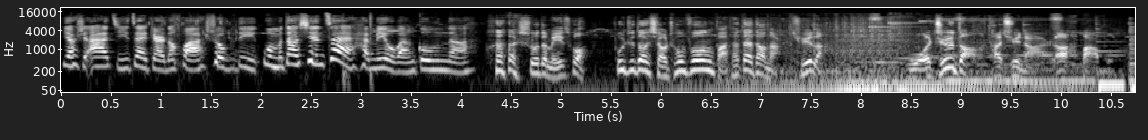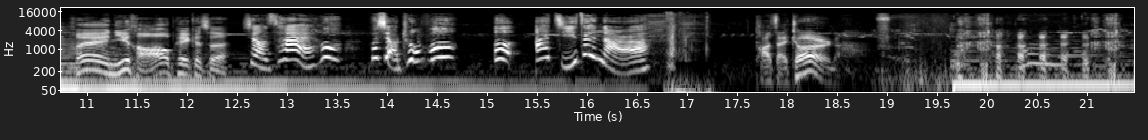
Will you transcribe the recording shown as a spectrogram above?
要是阿吉在这儿的话，说不定我们到现在还没有完工呢。呵呵，说的没错。不知道小冲锋把他带到哪儿去了？我知道他去哪儿了，巴布。嘿，你好，佩克斯。小蔡，哦，小冲锋，呃，阿吉在哪儿啊？他在这儿呢。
